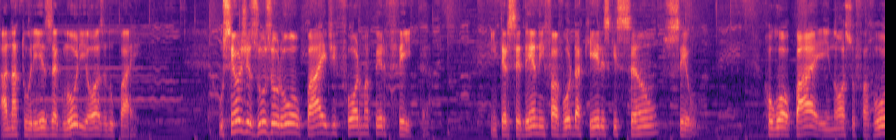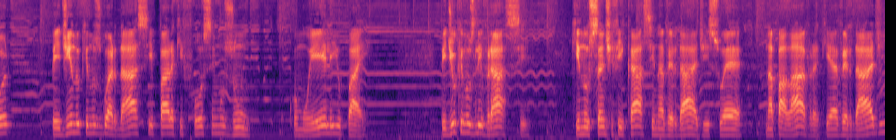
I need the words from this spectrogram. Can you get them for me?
a natureza gloriosa do Pai. O Senhor Jesus orou ao Pai de forma perfeita, intercedendo em favor daqueles que são seu. Rogou ao Pai em nosso favor, pedindo que nos guardasse para que fôssemos um, como Ele e o Pai. Pediu que nos livrasse, que nos santificasse na verdade, isso é, na palavra, que é a verdade.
